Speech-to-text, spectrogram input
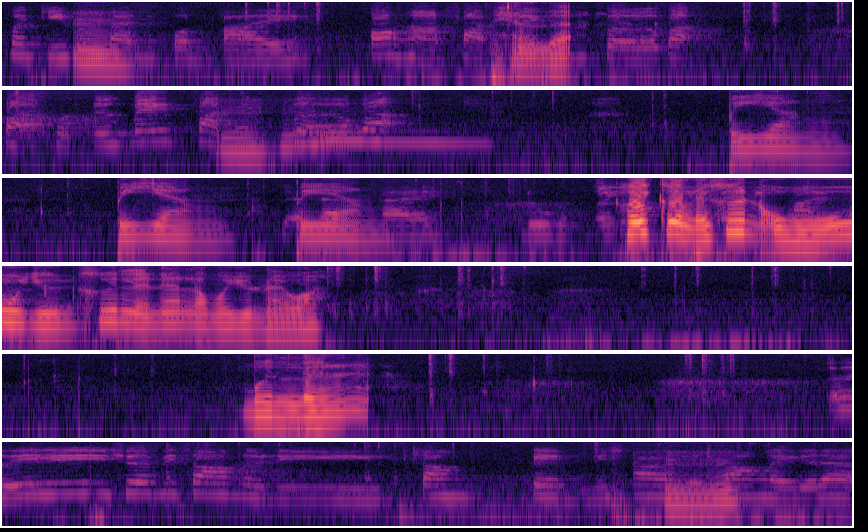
เมื่อกี้อืเพิ่งมแบนคนไปข้อหาฝันเห็นแล้วเซิร์ฟอะฝันคนนึงไม่ฝันอืทั้มงเซิร์ฟอะเปี้ยง เปี้ยง เปี้ยงแล้วแบบไปดูแบบตัวอางเฮ้ยเกิดอะไรขึ้น โอ้โหยืนขึ้นเลยเนี่ย เรามาอยู่ไหนวะ มึนเลยนะเนี่ยเอ้ยช่วยพี่สร้างหน่อยดีสร้างเก่งไม่ใช่อืม สร้างอะไรก็ได้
